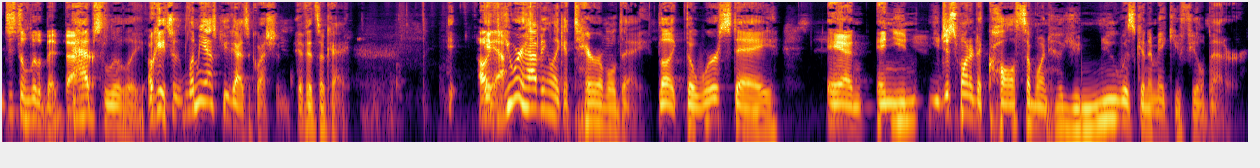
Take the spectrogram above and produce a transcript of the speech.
just a little bit better. Absolutely. Okay. So let me ask you guys a question, if it's okay. Oh, if yeah. you were having like a terrible day, like the worst day, and and you you just wanted to call someone who you knew was going to make you feel better,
